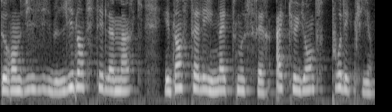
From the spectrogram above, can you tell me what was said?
de rendre visible l'identité de la marque et d'installer une atmosphère accueillante pour les clients.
